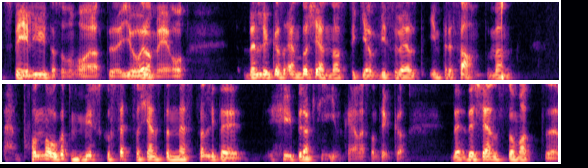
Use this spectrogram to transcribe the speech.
spelyta som de har att eh, göra med. Och den lyckas ändå kännas, tycker jag, visuellt intressant. Men på något mysko-sätt så känns den nästan lite hyperaktiv kan jag nästan tycka. Det, det känns som att eh,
